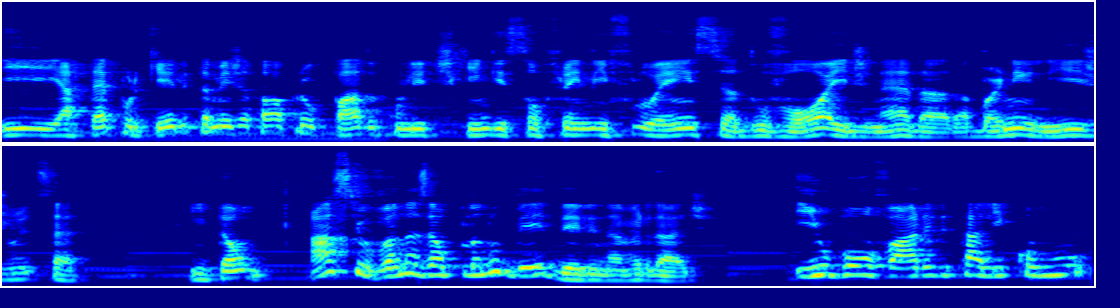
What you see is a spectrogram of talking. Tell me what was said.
E até porque ele também já estava preocupado com o Lich King sofrendo influência do Void, né, da, da Burning Legion, etc. Então, as Silvanas é o plano B dele, na verdade. E o Bolvar ele tá ali como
